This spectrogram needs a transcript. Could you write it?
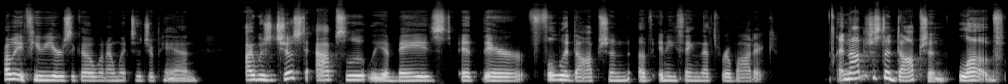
probably a few years ago when I went to Japan, I was just absolutely amazed at their full adoption of anything that's robotic and not just adoption, love.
